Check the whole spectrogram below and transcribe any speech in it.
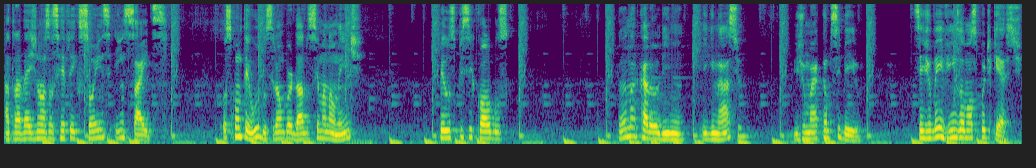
através de nossas reflexões e insights. Os conteúdos serão abordados semanalmente pelos psicólogos Ana Carolina, Ignácio e Gilmar Campos Ribeiro. Sejam bem-vindos ao nosso podcast.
